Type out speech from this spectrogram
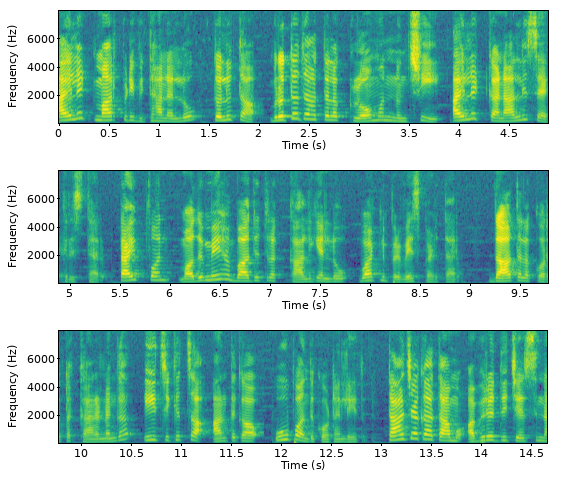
ఐలెట్ మార్పిడి విధానంలో తొలుత మృతదాతల క్లోమన్ నుంచి ఐలెట్ కణాల్ని సేకరిస్తారు. టైప్ వన్ మధుమేహ బాధితుల కాలియంలో వాటిని ప్రవేశపెడతారు. దాతల కొరత కారణంగా ఈ చికిత్స అంతగా ఊపందుకోవడం లేదు. తాజాగా తాము అభివృద్ధి చేసిన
